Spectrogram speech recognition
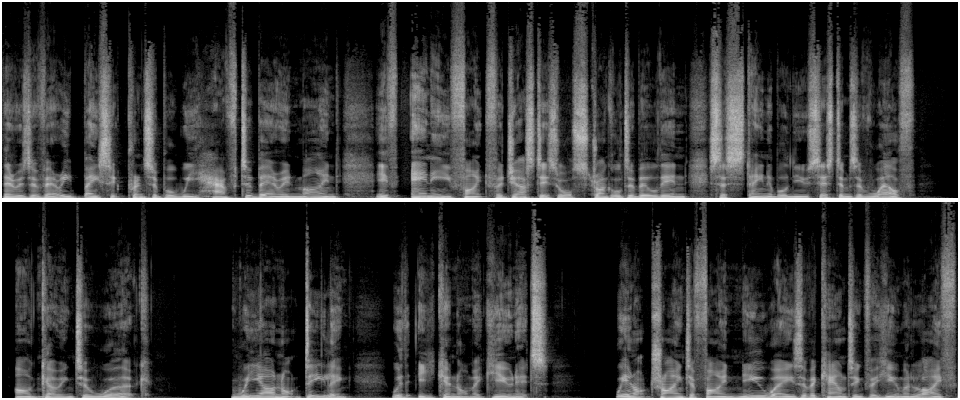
there is a very basic principle we have to bear in mind if any fight for justice or struggle to build in sustainable new systems of wealth are going to work. We are not dealing with economic units. We are not trying to find new ways of accounting for human life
